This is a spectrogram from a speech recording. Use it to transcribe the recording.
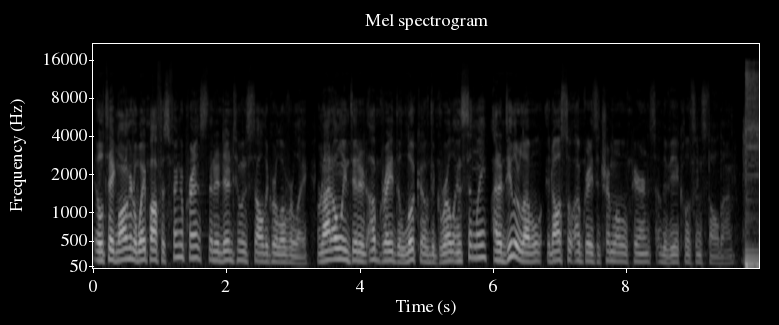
It'll take longer to wipe off his fingerprints than it did to install the grill overlay. Not only did it upgrade the look of the grill instantly, at a dealer level, it also upgrades the trim level appearance of the vehicle it's installed on.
